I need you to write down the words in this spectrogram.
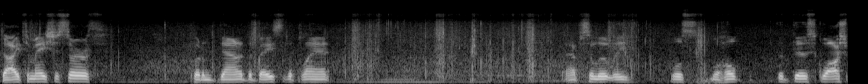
diatomaceous earth. Put them down at the base of the plant. Absolutely. We'll, we'll hope that the squash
